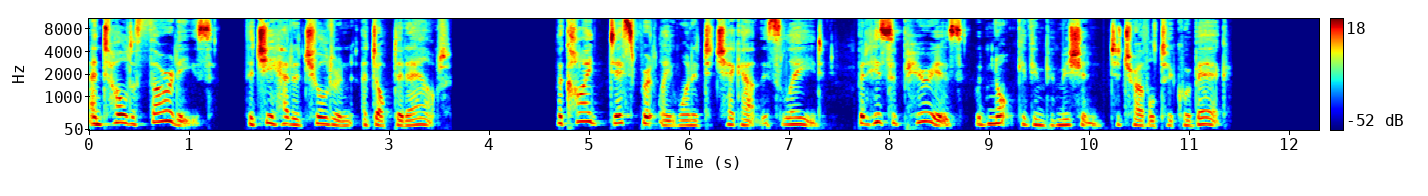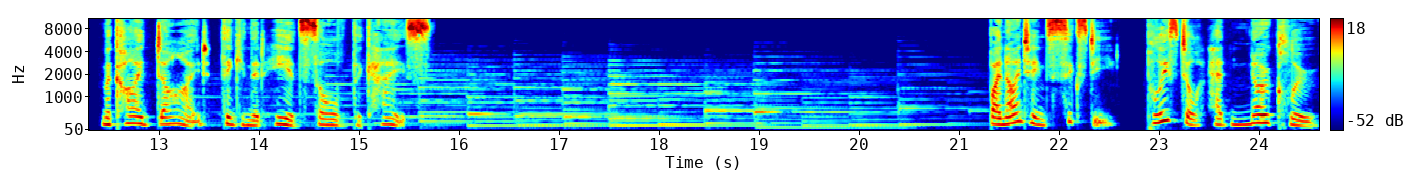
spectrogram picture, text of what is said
and told authorities that she had her children adopted out. Mackay desperately wanted to check out this lead, but his superiors would not give him permission to travel to Quebec. Mackay died thinking that he had solved the case. By 1960, police still had no clue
